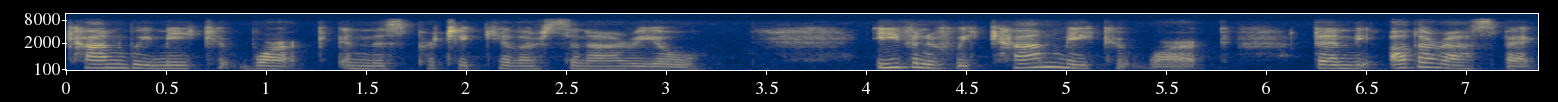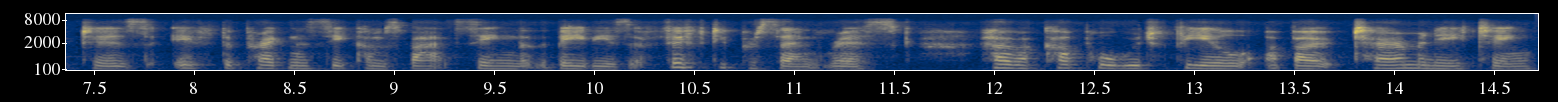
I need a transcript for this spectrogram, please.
can we make it work in this particular scenario? Even if we can make it work, then the other aspect is if the pregnancy comes back saying that the baby is at 50% risk, how a couple would feel about terminating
